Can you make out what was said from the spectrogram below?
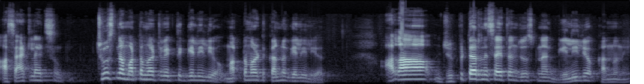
ఆ శాటిలైట్స్ చూసిన మొట్టమొదటి వ్యక్తి గెలీలియో మొట్టమొదటి కన్ను గెలీలియో. అలా జూపిటర్ని సైతం చూసిన గెలీలియో కన్నుని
